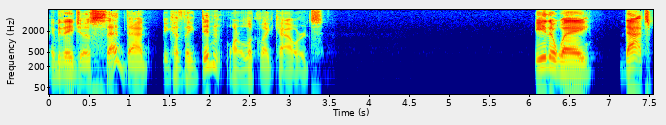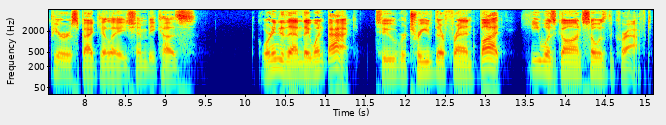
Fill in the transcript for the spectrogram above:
Maybe they just said that because they didn't want to look like cowards. Either way, that's pure speculation because according to them, they went back to retrieve their friend, but he was gone, so was the craft.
